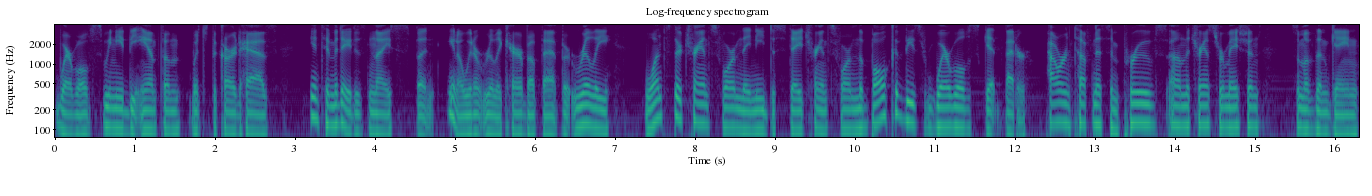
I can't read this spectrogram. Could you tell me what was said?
werewolves. We need the anthem, which the card has. Intimidate is nice, but you know, we don't really care about that. But really, once they're transformed, they need to stay transformed. The bulk of these werewolves get better. Power and toughness improves on the transformation. Some of them gain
